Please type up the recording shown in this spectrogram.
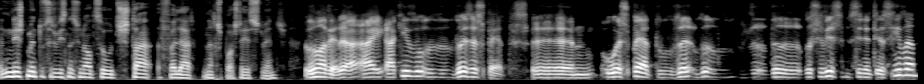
Neste momento, o Serviço Nacional de Saúde está a falhar na resposta a esses doentes? Vamos lá ver, há, aqui dois aspectos. Uh, o aspecto dos serviços de medicina intensiva,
